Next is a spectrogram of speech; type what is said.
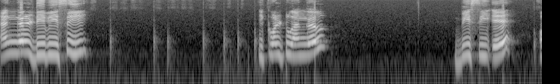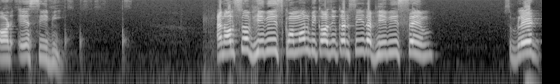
angle DBC equal to angle BCA or ACB and also VB is common because you can see that VB is same. So, blade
